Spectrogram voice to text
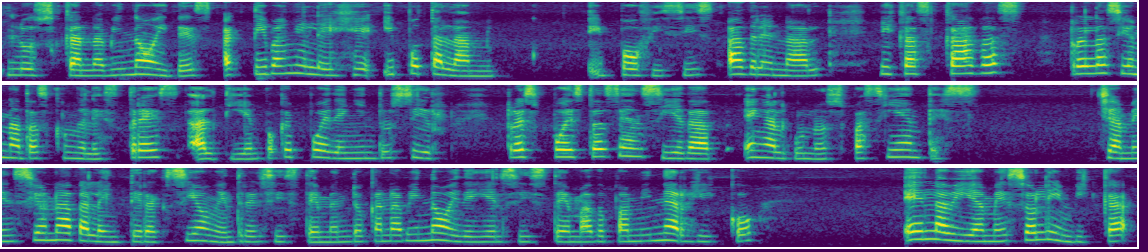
Los cannabinoides activan el eje hipotalámico, hipófisis adrenal y cascadas relacionadas con el estrés al tiempo que pueden inducir respuestas de ansiedad en algunos pacientes. Ya mencionada la interacción entre el sistema endocannabinoide y el sistema dopaminérgico en la vía mesolímbica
